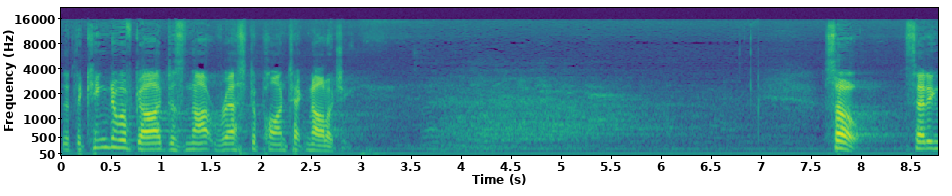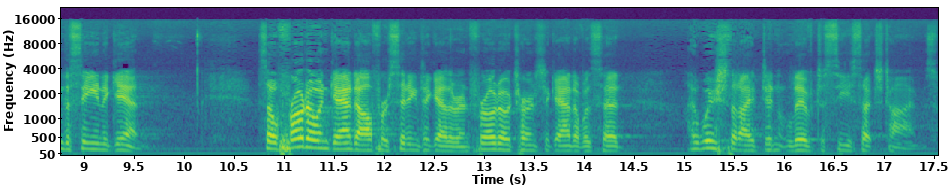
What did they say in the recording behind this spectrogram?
that the kingdom of God does not rest upon technology. So, setting the scene again. So Frodo and Gandalf are sitting together, and Frodo turns to Gandalf and said, I wish that I didn't live to see such times.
